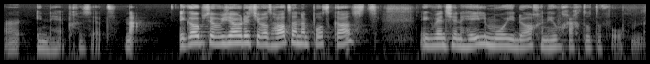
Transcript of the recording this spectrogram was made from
erin heb gezet. Nou, ik hoop sowieso dat je wat had aan een podcast. Ik wens je een hele mooie dag en heel graag tot de volgende.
